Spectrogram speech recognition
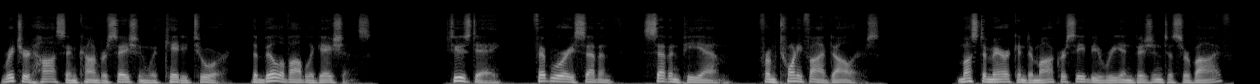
Richard Haass in conversation with Katy Tur, The Bill of Obligations. Tuesday, February 7th, 7 p.m., from $25. Must American democracy be re envisioned to survive?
